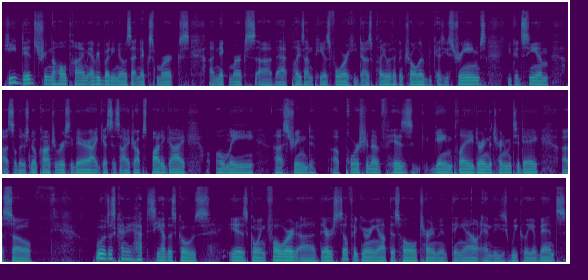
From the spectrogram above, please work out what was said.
He did stream the whole time. Everybody knows that Nick Mercs, uh, Nick Mercs, uh, that plays on PS4. He does play with a controller because he streams. You could see him, uh, so there's no controversy there. I guess this iDrop's body guy only uh, streamed a portion of his gameplay during the tournament today, so we'll just kind of have to see how this goes is going forward. Uh, they're still figuring out this whole tournament thing out and these weekly events.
